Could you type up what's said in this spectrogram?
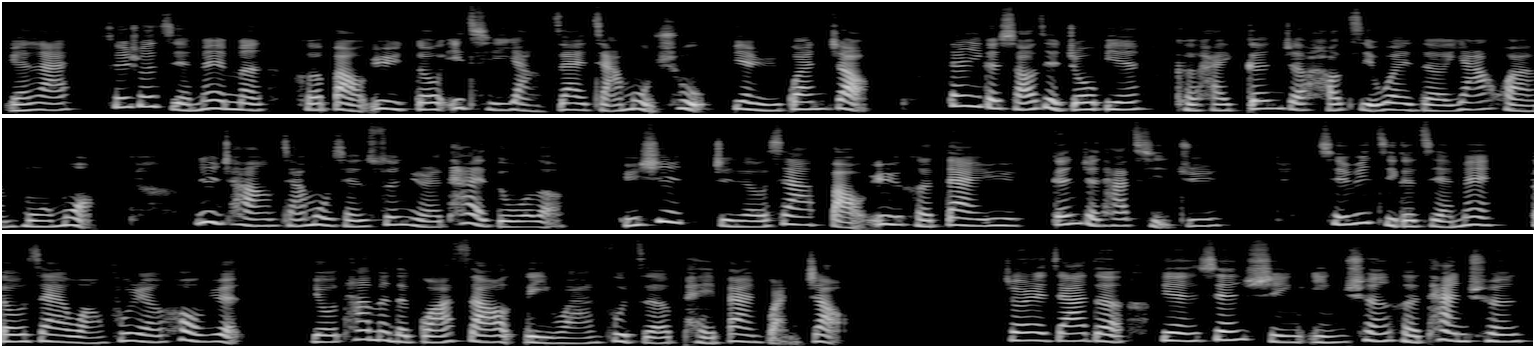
原来虽说姐妹们和宝玉都一起养在贾母处，便于关照，但一个小姐周边可还跟着好几位的丫鬟嬷嬷。日常贾母嫌孙女儿太多了，于是只留下宝玉和黛玉跟着她起居。其余几个姐妹都在王夫人后院，由他们的寡嫂李纨负责陪伴管照。周瑞家的便先寻迎春和探春，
